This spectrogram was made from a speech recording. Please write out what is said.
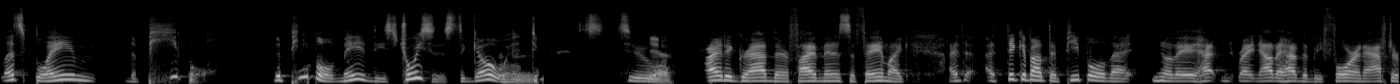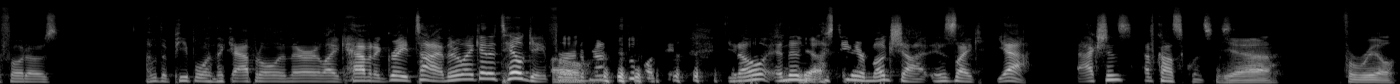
let's blame the people. The people made these choices to go mm-hmm. and do this, to yeah try to grab their five minutes of fame. Like I, th- I think about the people that you know they have right now. They have the before and after photos of the people in the Capitol and they're like having a great time. They're like at a tailgate for oh. a Nebraska football game, you know? And then yeah. you see their mugshot and it's like, yeah, actions have consequences. Yeah, for real.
